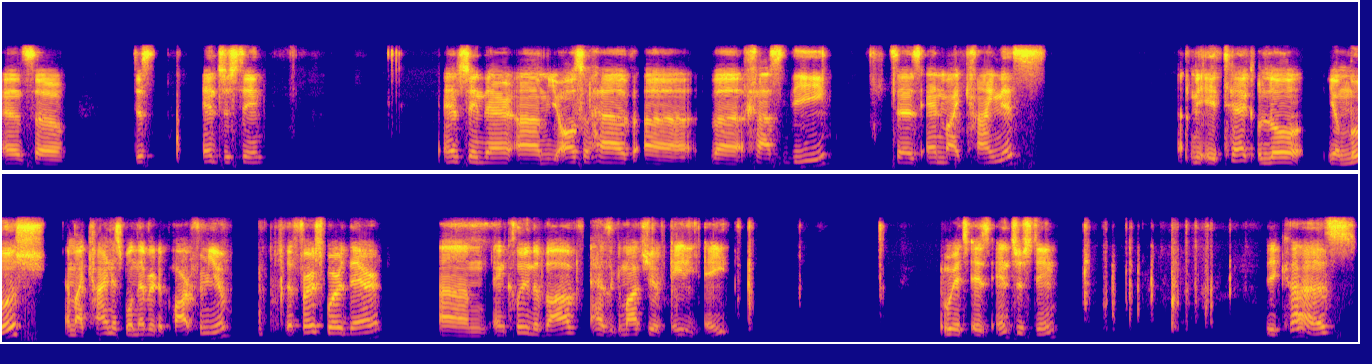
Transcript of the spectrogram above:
and so, just interesting. Interesting there. Um, you also have uh, the chasdi says, and my kindness. Mi'itek lo yamush, and my kindness will never depart from you. The first word there, um, including the vav, has a gematria of 88, which is interesting because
